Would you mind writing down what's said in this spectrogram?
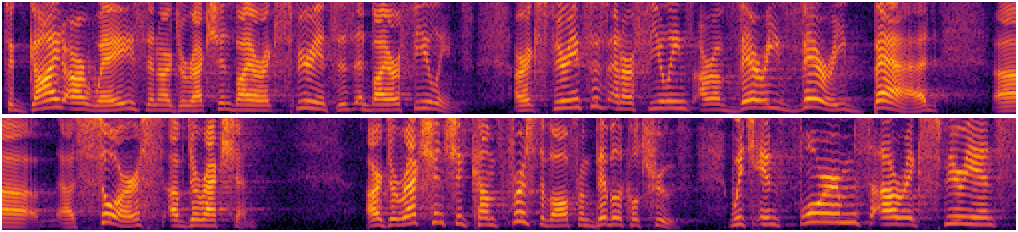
to guide our ways and our direction by our experiences and by our feelings. Our experiences and our feelings are a very, very bad uh, uh, source of direction. Our direction should come, first of all, from biblical truth, which informs our experience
